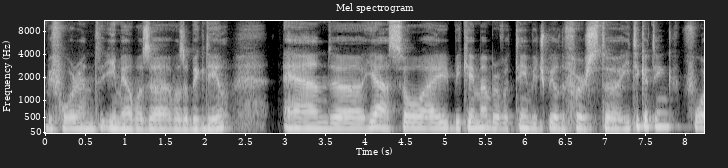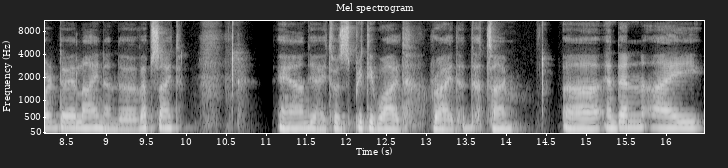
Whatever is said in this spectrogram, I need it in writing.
before, and email was a was a big deal. And uh, yeah, so I became member of a team which built the first uh, e-ticketing for the airline and the website. And yeah, it was pretty wild ride at that time. Uh, and then I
